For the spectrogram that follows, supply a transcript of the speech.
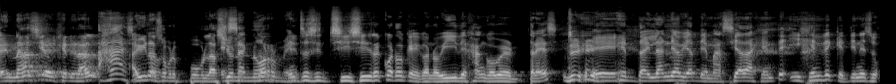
en Asia en general, Ajá, hay una sobrepoblación Exacto. enorme. Entonces, sí, sí, recuerdo que cuando vi The Hangover 3, Sí. eh, en Tailandia había demasiada gente y gente que tiene su uh,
